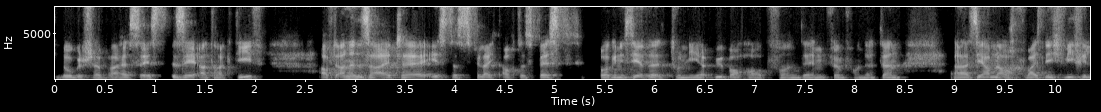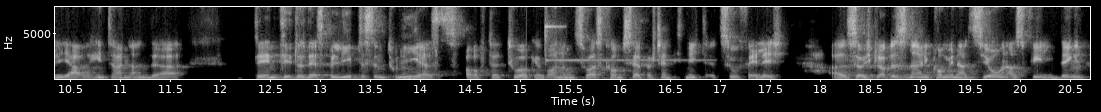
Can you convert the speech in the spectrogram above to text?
logischerweise ist sehr attraktiv. Auf der anderen Seite ist das vielleicht auch das best organisierte Turnier überhaupt von den 500ern. Äh, sie haben auch, weiß nicht, wie viele Jahre hintereinander den Titel des beliebtesten Turniers auf der Tour gewonnen. Und sowas kommt selbstverständlich nicht zufällig. Also ich glaube, das ist eine Kombination aus vielen Dingen.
